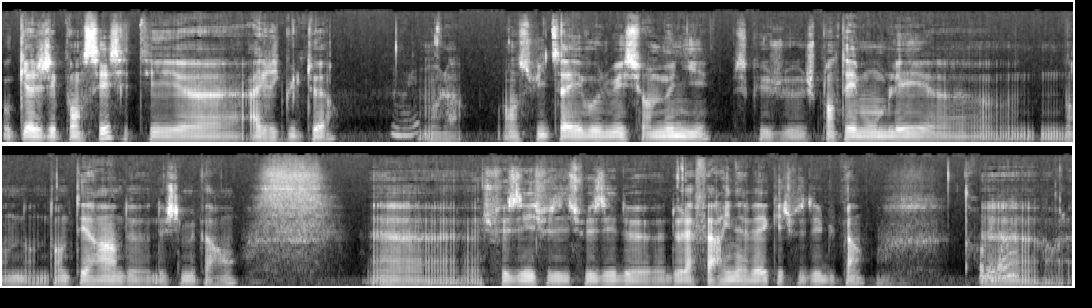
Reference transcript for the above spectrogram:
auquel j'ai pensé, c'était agriculteur. Voilà. Ensuite, ça a évolué sur meunier, parce que je, plantais mon blé dans, le terrain de, chez mes parents. Euh, je faisais, je faisais, je faisais de, de, la farine avec et je faisais du pain. Trop bien. Euh, voilà,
